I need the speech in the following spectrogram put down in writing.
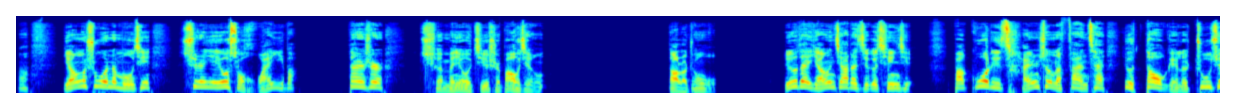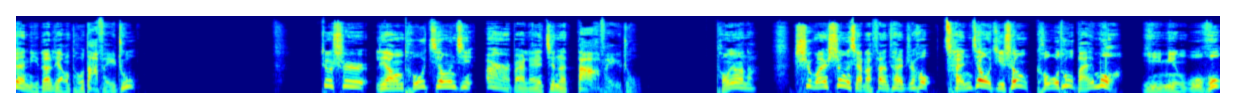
啊！杨淑文的母亲虽然也有所怀疑吧，但是却没有及时报警。到了中午，留在杨家的几个亲戚把锅里残剩的饭菜又倒给了猪圈里的两头大肥猪。这是两头将近二百来斤的大肥猪，同样的，吃完剩下的饭菜之后，惨叫几声，口吐白沫，一命呜呼。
